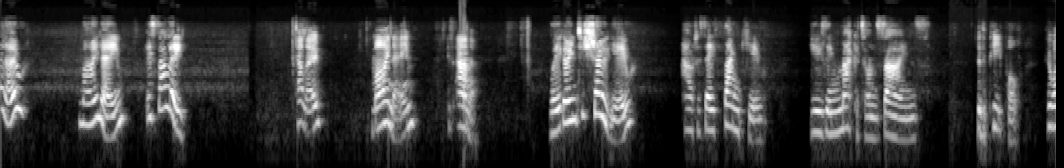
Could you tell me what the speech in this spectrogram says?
Hello, my name is Sally. Hello, my name is Anna. We're going to show you how to say thank you using Makaton signs. To the people who are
